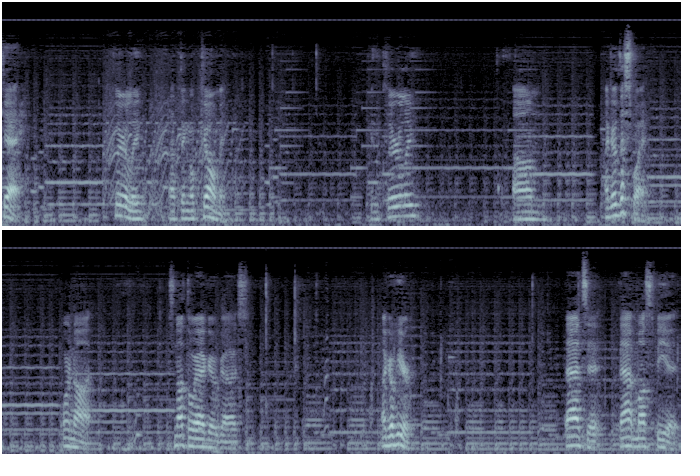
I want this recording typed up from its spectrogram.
Okay. Clearly, that thing will kill me. And clearly, um, I go this way. Or not. It's not the way I go, guys. I go here. That's it. That must be it.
